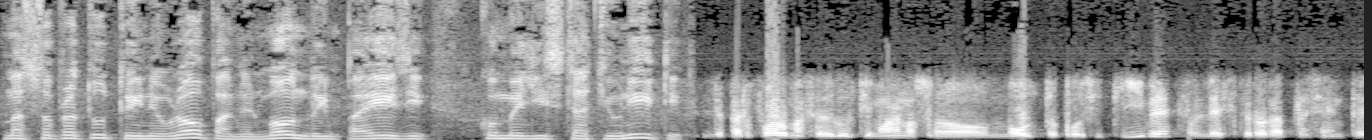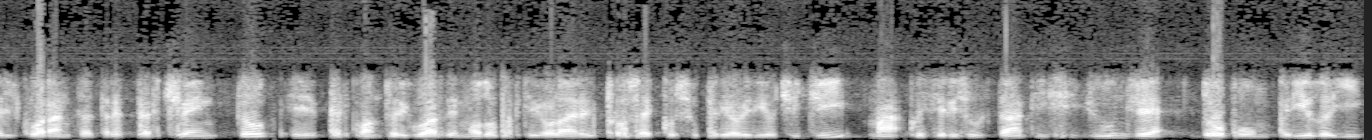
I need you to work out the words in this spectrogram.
ma soprattutto in Europa, nel mondo, in paesi come gli Stati Uniti. Le performance anno sono molto positive, l'estero rappresenta il 43% e per quanto riguarda in modo particolare il Prosecco superiore di OCG, ma questi risultati si giunge dopo un periodo di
